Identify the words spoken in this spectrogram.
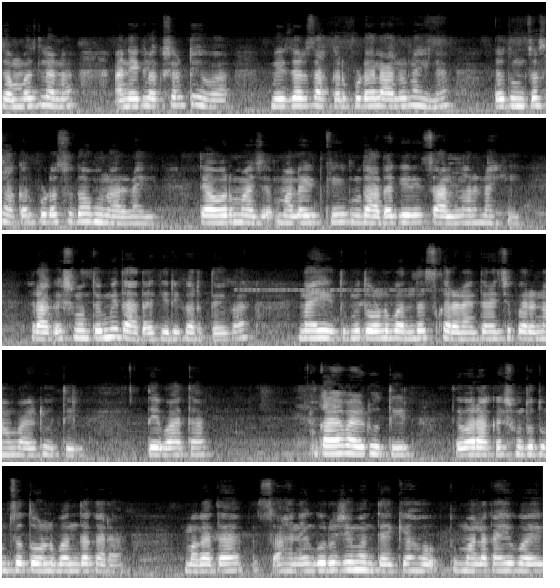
समजलं ना? आणि एक लक्षात ठेवा. मी जर साखरपुड्याला आलो नाही ना तर तुमचा साखरपुडा सुद्धा होणार नाही. त्यावर माझ्या मला इतकी दादागिरी चालणार नाही. राकेश म्हणतो मी दादागिरी करतोय का? नाही तुम्ही तोंड बंदच करा नाही त्याचे परिणाम वाईट होतील. तेव्हा आता काय वाईट होतील? तेव्हा राकेश म्हणतो तुमचं तोंड बंद करा. मग आता सहाने गुरुजी म्हणताय की हो तुम्हाला काही वय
